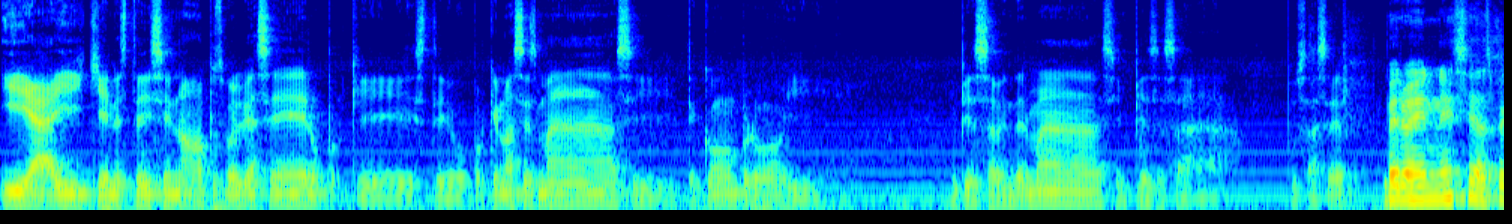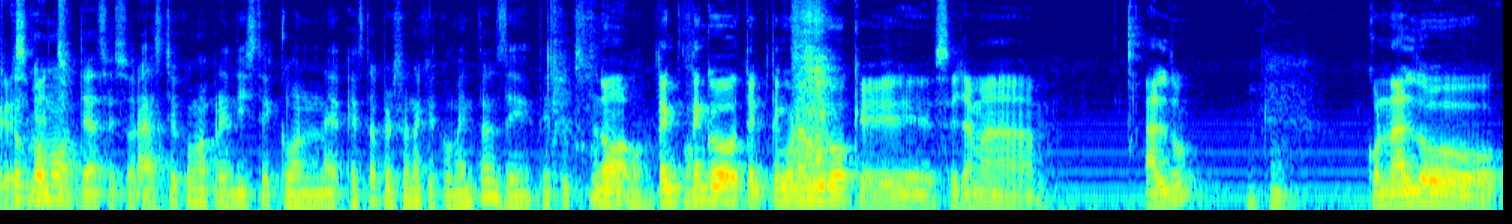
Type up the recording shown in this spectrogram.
Y hay quienes te dicen, no, pues vuelve a hacer, o porque, este, o porque no haces más, y te compro, y empiezas a vender más, y empiezas a, pues, a hacer. Pero en ese aspecto, ¿cómo te asesoraste o cómo aprendiste? ¿Con e- esta persona que comentas de, de Tuxtla? No, ¿O- ten- o- tengo, ten- tengo un amigo que se llama Aldo, con Aldo,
